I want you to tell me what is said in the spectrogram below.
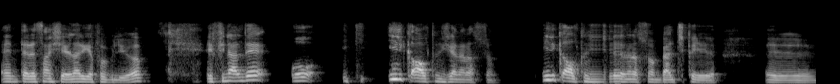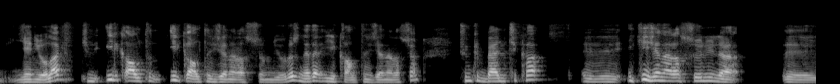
enteresan şeyler yapabiliyor. E, finalde o iki, ilk altın jenerasyon, ilk altın jenerasyon Belçika'yı e, yeniyorlar. Şimdi ilk altın ilk altın jenerasyon diyoruz. Neden ilk altın jenerasyon? Çünkü Belçika e, iki jenerasyonuyla e,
